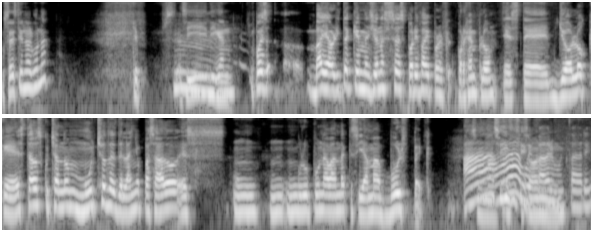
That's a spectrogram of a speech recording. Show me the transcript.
¿Ustedes tienen alguna? Que pues, así digan. Pues, uh, vaya, ahorita que mencionas eso de Spotify, por, por ejemplo, este, yo lo que he estado escuchando mucho desde el año pasado es un, un- un grupo, una banda que se llama Wolfpack. Ah, sí, sí, sí. muy Son- padre, muy padre.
